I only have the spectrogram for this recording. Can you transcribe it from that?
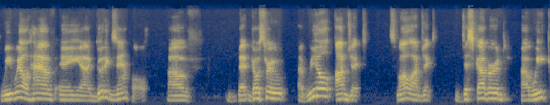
we will have a, a, good example of that goes through a real object, small object, discovered a week,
